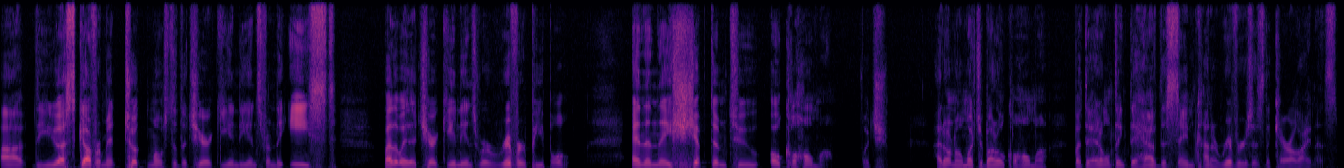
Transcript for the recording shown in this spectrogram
Uh, the U.S. government took most of the Cherokee Indians from the east. By the way, the Cherokee Indians were river people, and then they shipped them to Oklahoma, which I don't know much about Oklahoma, but they, I don't think they have the same kind of rivers as the Carolinas.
